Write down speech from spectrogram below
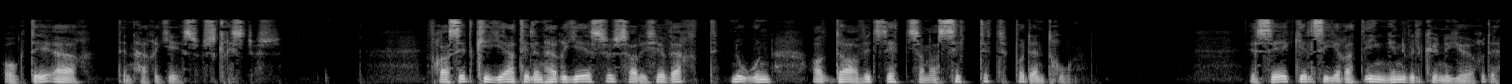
og det er den Herre Jesus Kristus. Fra Sidkia til den Herre Jesus har det ikke vært noen av Davids ett som har sittet på den tronen. Esekiel sier at ingen vil kunne gjøre det.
